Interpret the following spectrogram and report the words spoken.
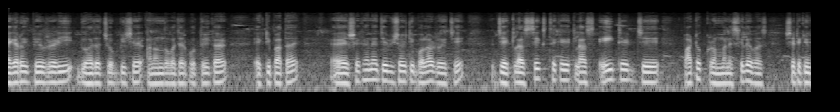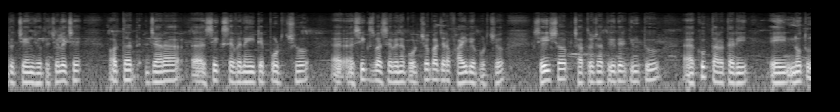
এগারোই ফেব্রুয়ারি দু হাজার চব্বিশের আনন্দবাজার পত্রিকার একটি পাতায়। সেখানে যে বিষয়টি বলার রয়েছে যে ক্লাস সিক্স থেকে ক্লাস এইটের যে পাঠ্যক্রম মানে সিলেবাস সেটা কিন্তু চেঞ্জ হতে চলেছে। অর্থাৎ যারা সিক্স সেভেন এইটে পড়ছো সিক্স বা সেভেনে পড়ছো বা যারা ফাইভে পড়ছো, সেই সব ছাত্রছাত্রীদের কিন্তু খুব তাড়াতাড়ি এই নতুন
